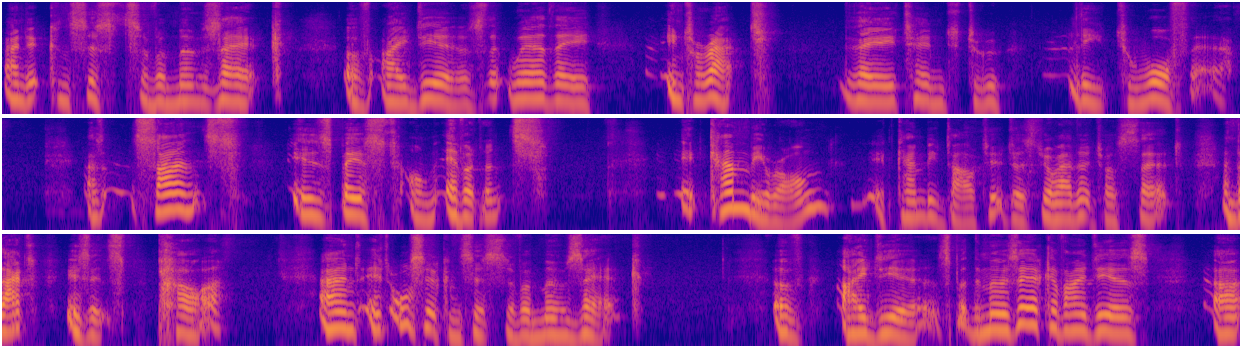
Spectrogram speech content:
And it consists of a mosaic of ideas that, where they interact, they tend to lead to warfare. As science is based on evidence, it can be wrong, it can be doubted, as Joanna just said, and that is its power. And it also consists of a mosaic of ideas, but the mosaic of ideas, uh,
